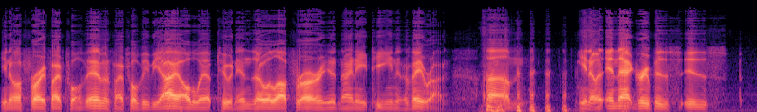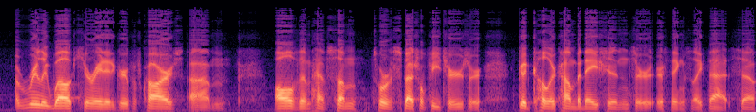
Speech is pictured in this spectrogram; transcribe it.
you know a Ferrari 512M and 512 BBI all the way up to an Enzo, a LaFerrari, a 918, and a Veyron. Um, you know, and that group is is a really well curated group of cars. Um, all of them have some sort of special features or good color combinations or, or things like that. So,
